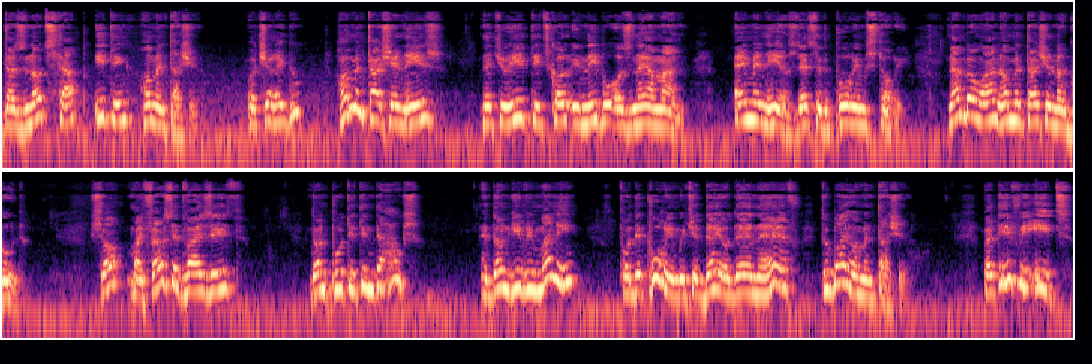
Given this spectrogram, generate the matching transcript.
does not stop eating Hamantashen. What shall I do? Hamantashen is that you eat, it's called in Hebrew Oznei Aman. Haman's ears. That's the Purim story. Number one, Hamantashen are good. So my first advice is don't put it in the house. And don't give him money for the Purim, which a day or day and a half to buy Hamantashen. But if he eats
